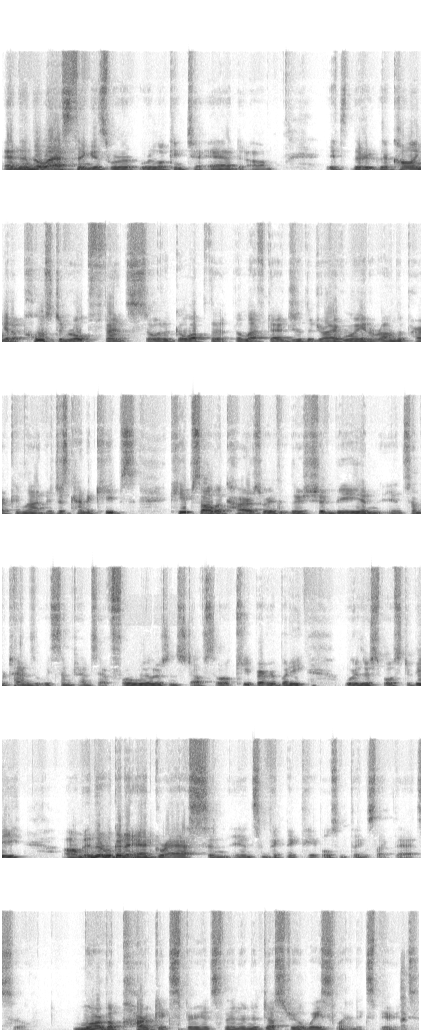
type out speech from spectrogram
And then the last thing is we're we're looking to add um, it's they're, they're calling it a post and rope fence. So it'll go up the, the left edge of the driveway and around the parking lot. And it just kind of keeps keeps all the cars where there should be. And in summertimes we sometimes have four-wheelers and stuff. So it'll keep everybody where they're supposed to be. Um, and then we're going to add grass and, and some picnic tables and things like that. So more of a park experience than an industrial wasteland experience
